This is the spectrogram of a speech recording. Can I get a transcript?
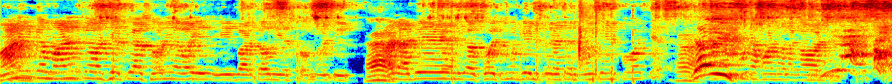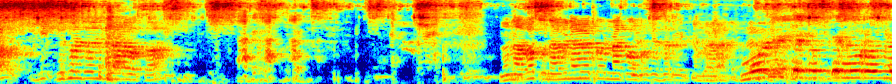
మాణిక మాణిక అని చెప్పి ఆ సోనియా పోయి ఈ బడకవు చేసుకోమంటే అది కోతి ముట్టి వెళ్ళిపోయినట్టు ముట్టి వెళ్ళిపోవచ్చు పూట పండుగ కాబట్టి. ఇటువంటి రావచ్చా నువ్వు నవ్వకు నవ్వి నాకు ఒక్కొక్కసారి పెట్టిన మూడు రోజులు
